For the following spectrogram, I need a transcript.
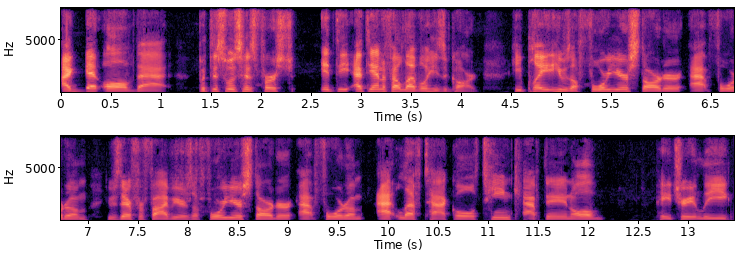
I get all of that, but this was his first at the at the NFL level. He's a guard. He played. He was a four-year starter at Fordham. He was there for five years. A four-year starter at Fordham at left tackle, team captain, all Patriot League,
